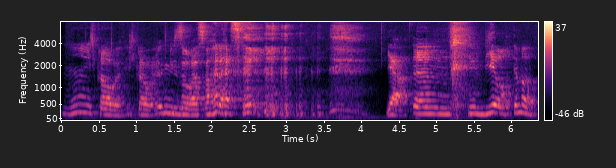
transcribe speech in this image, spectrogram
Ja, ich glaube, ich glaube, irgendwie sowas war das. Ja, ähm, wie auch immer.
